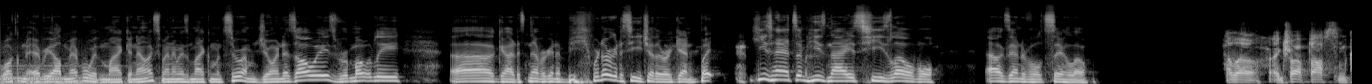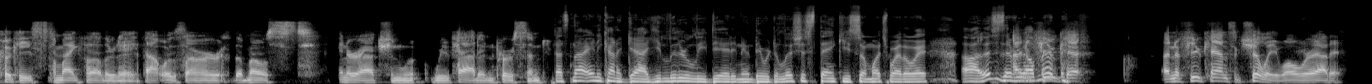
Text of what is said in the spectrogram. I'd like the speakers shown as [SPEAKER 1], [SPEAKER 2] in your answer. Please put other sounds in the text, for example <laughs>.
[SPEAKER 1] Welcome to Every Album Ever with Mike and Alex. My name is Michael Mansour. I'm joined as always remotely. Uh, God, it's never going to be, <laughs> we're never going to see each other again, but he's handsome, he's nice, he's lovable. Alexander Volt, say hello.
[SPEAKER 2] Hello. I dropped off some cookies to Mike the other day. That was our the most interaction we've had in person.
[SPEAKER 1] That's not any kind of gag. He literally did, and they were delicious. Thank you so much, by the way. Uh, this is Every
[SPEAKER 2] And a,
[SPEAKER 1] Album
[SPEAKER 2] few
[SPEAKER 1] Ever.
[SPEAKER 2] ca- and a few cans of chili while we're at it.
